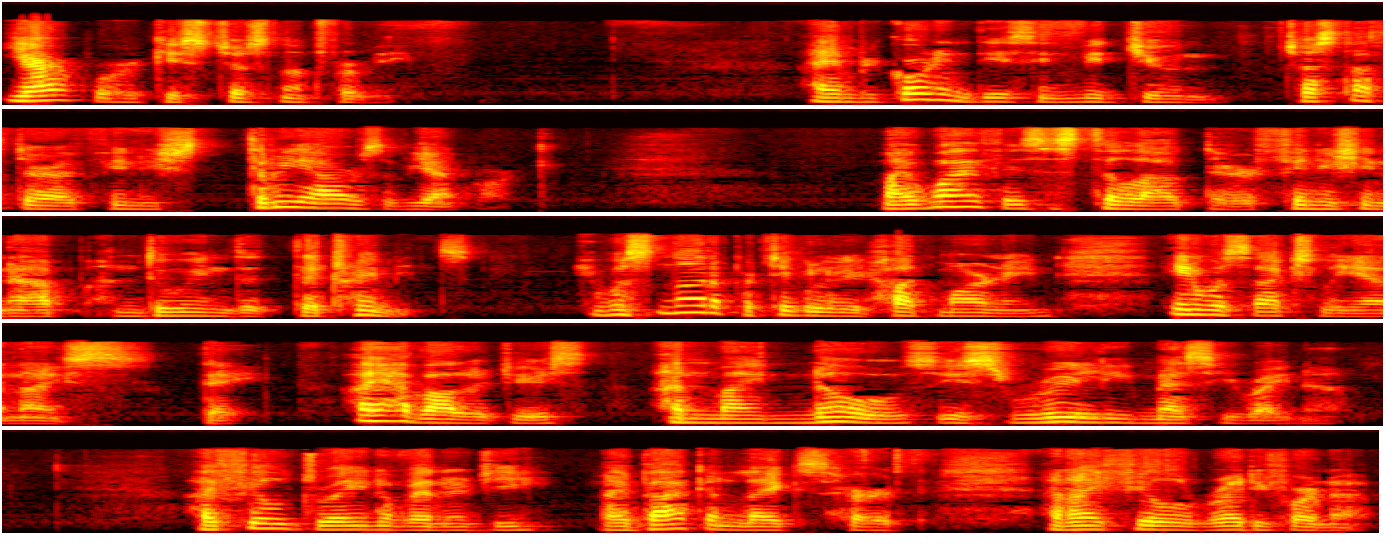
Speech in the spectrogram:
Yard work is just not for me. I am recording this in mid June, just after I finished three hours of yard work. My wife is still out there finishing up and doing the, the trimmings. It was not a particularly hot morning, it was actually a nice day. I have allergies, and my nose is really messy right now. I feel drained of energy, my back and legs hurt, and I feel ready for a nap.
